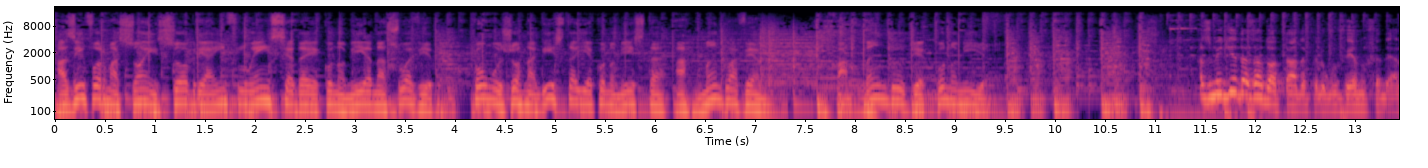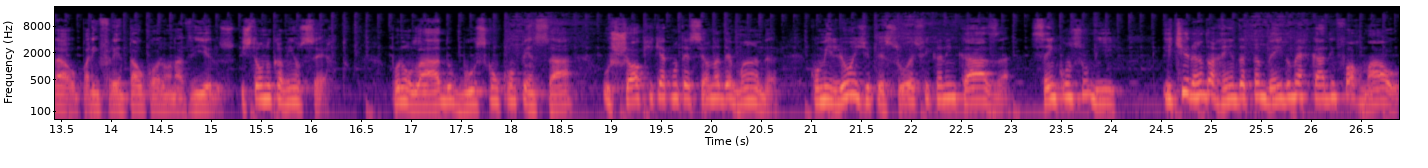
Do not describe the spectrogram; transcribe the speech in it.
As informações sobre a influência da economia na sua vida. Com o jornalista e economista Armando Avena. Falando de economia. As medidas adotadas pelo governo federal para enfrentar o coronavírus estão no caminho certo. Por um lado, buscam compensar o choque que aconteceu na demanda, com milhões de pessoas ficando em casa, sem consumir, e tirando a renda também do mercado informal,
